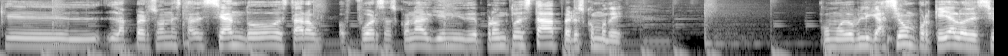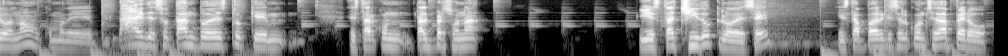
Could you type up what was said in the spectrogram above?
que, la persona está deseando estar a, fuerzas con alguien y de pronto está, pero es como de, como de obligación, porque ella lo deseó, ¿no? Como de, ay, deseo tanto esto que estar con tal persona. Y está chido que lo desee. Y está padre que se lo conceda, pero.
